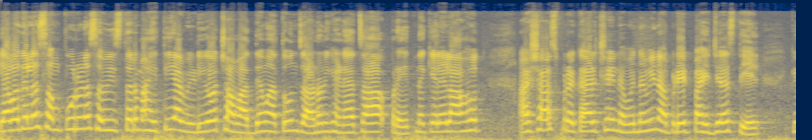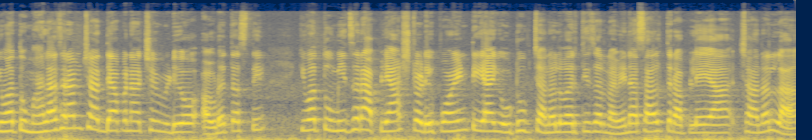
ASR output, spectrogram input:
याबद्दल संपूर्ण सविस्तर माहिती या व्हिडिओच्या माध्यमातून जाणून घेण्याचा प्रयत्न केलेला आहोत. अशाच प्रकारचे नवनवीन अपडेट पाहिजे असतील किंवा तुम्हाला जर आमच्या अध्यापनाचे व्हिडिओ आवडत असतील किंवा तुम्ही जर आपल्या स्टडी पॉईंट या यूट्यूब चॅनलवरती जर नवीन असाल तर आपल्या या चॅनलला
